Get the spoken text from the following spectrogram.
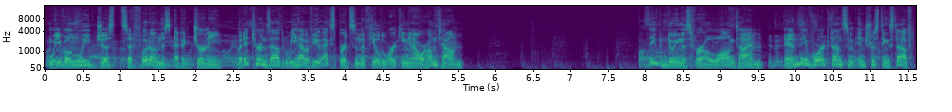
we've only just set foot on this epic journey, but it turns out that we have a few experts in the field working in our hometown. They've been doing this for a long time, and they've worked on some interesting stuff.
